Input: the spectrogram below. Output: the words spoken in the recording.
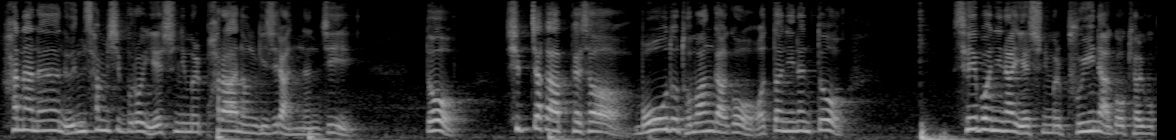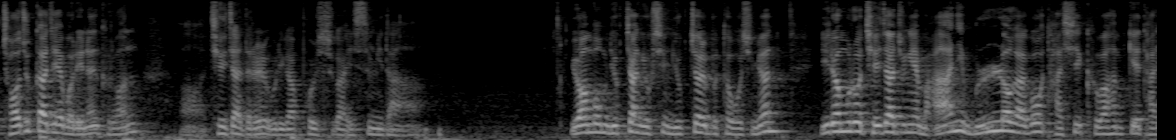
하나는 은 30으로 예수님을 팔아 넘기질 않는지 또 십자가 앞에서 모두 도망가고 어떤 이는 또 세 번이나 예수님을 부인하고 결국 저주까지 해버리는 그런 어, 제자들을 우리가 볼 수가 있습니다. 요한복음 6장 66절부터 보시면 이러므로 제자 중에 많이 물러가고 다시 그와 함께 다,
